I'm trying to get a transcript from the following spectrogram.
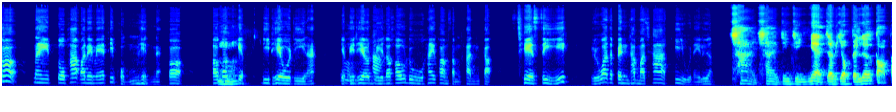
ก็ในตัวภาพอนิเมะที่ผมเห็นเนี่ยก็เขาก็อือฮึเก็บ detail ดีนะ เก็บ detail ดีค่ะแล้วเขาดูให้ความสำคัญกับเฉดสี หรือว่าจะเป็นธรรมชาติที่อยู่ในเรื่อง ใช่ใช่จริง ๆ เนี่ยจะยกเป็นเรื่องต่อไป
